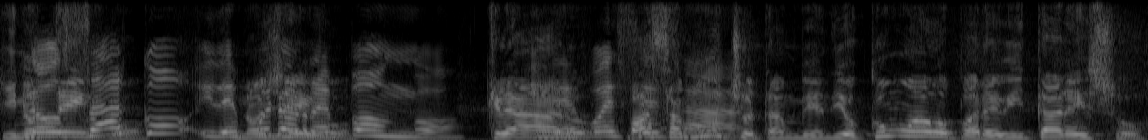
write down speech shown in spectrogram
Y no lo tengo, saco y después no lo llego. repongo. Claro, pasa esa- mucho también. Digo, ¿cómo hago para evitar eso?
